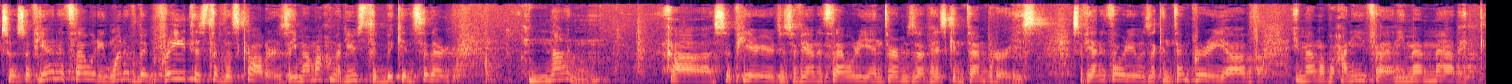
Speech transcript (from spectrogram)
So Sufyan al-Thawri, one of the greatest of the scholars, Imam Ahmad used to be considered none uh, superior to Sufyan al-Thawri in terms of his contemporaries. Sufyan al-Thawri was a contemporary of Imam Abu Hanifa and Imam Malik.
